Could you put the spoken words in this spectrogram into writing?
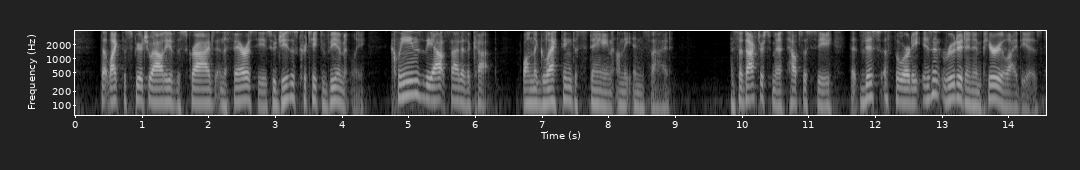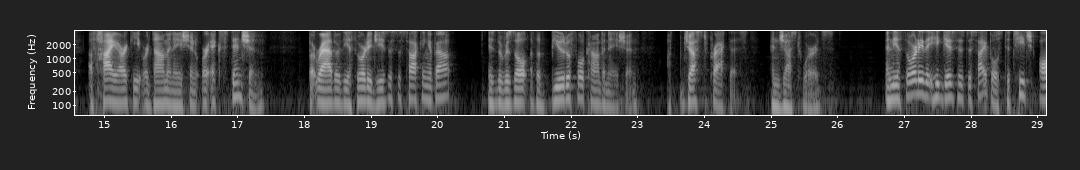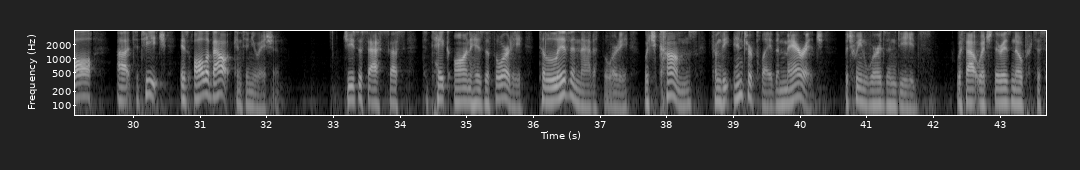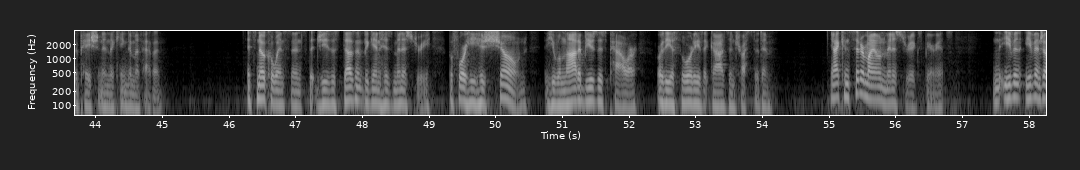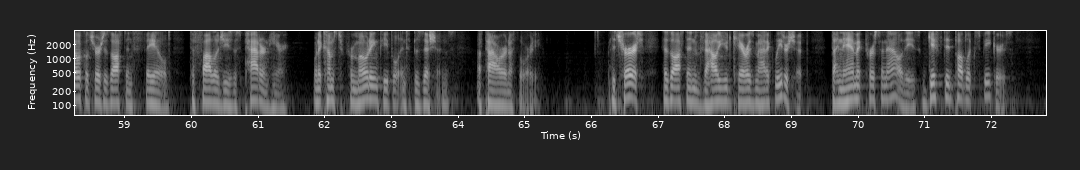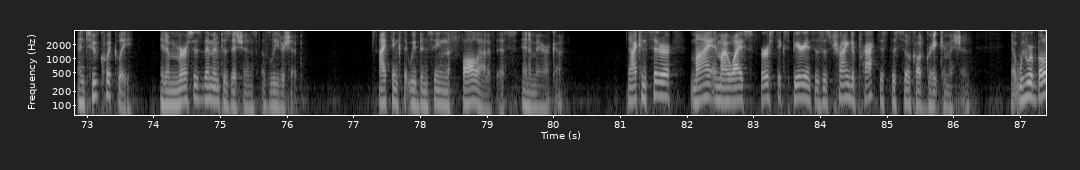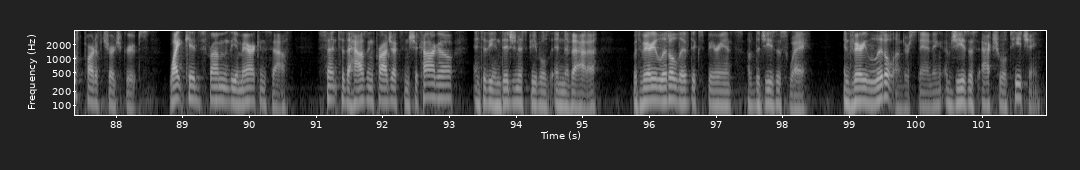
that, like the spirituality of the scribes and the Pharisees, who Jesus critiqued vehemently, cleans the outside of the cup while neglecting the stain on the inside. And so Dr. Smith helps us see that this authority isn't rooted in imperial ideas of hierarchy or domination or extension, but rather the authority Jesus is talking about is the result of a beautiful combination of just practice and just words. And the authority that he gives his disciples to teach all uh, to teach is all about continuation. Jesus asks us to take on his authority, to live in that authority, which comes from the interplay, the marriage between words and deeds, without which there is no participation in the kingdom of heaven. It's no coincidence that Jesus doesn't begin his ministry before he has shown that he will not abuse his power or the authority that God's entrusted him. You know, I consider my own ministry experience. Even evangelical churches often failed to follow Jesus' pattern here when it comes to promoting people into positions of power and authority. The church has often valued charismatic leadership, dynamic personalities, gifted public speakers, and too quickly it immerses them in positions of leadership. I think that we've been seeing the fallout of this in America. Now, I consider my and my wife's first experiences as trying to practice this so called Great Commission. You know, we were both part of church groups, white kids from the American South, sent to the housing projects in Chicago and to the indigenous peoples in Nevada with very little lived experience of the Jesus way and very little understanding of Jesus' actual teaching.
